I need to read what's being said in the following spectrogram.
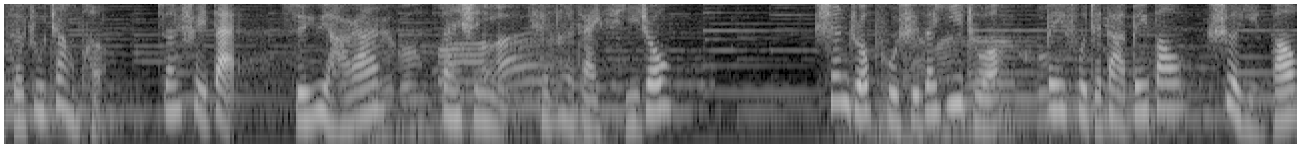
则住帐篷、钻睡袋，随遇而安。但是你却乐在其中。身着朴实的衣着，背负着大背包、摄影包，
